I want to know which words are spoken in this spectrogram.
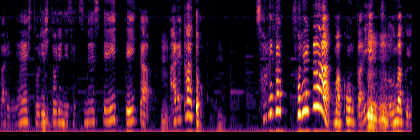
ぱりね、一人一人に説明していっていた、うん。あれかと。うんそれが、それが、まあ今回、うんうんそのうまくいっ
